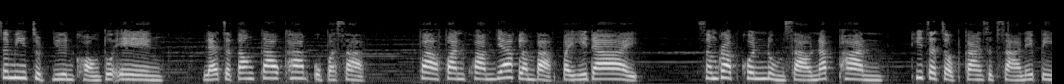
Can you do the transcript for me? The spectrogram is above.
จะมีจุดยืนของตัวเอง และจะต้องก้าวข้ามอุปสรรค ฝ่าฟันความยากลำบากไปให้ได้สำหรับคนหนุ่มสาวนับพัน ที่จะจบการศึกษาในปี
